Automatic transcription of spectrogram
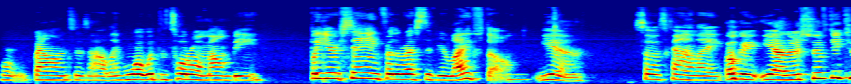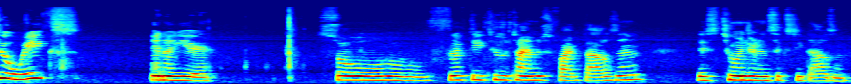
what balances out. Like what would the total amount be? But you're saying for the rest of your life, though. Yeah. So it's kind of like. Okay, yeah, there's 52 weeks in a year. So 52 times 5,000 is 260,000.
